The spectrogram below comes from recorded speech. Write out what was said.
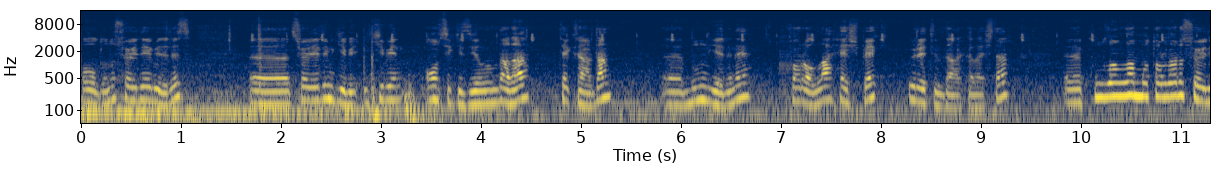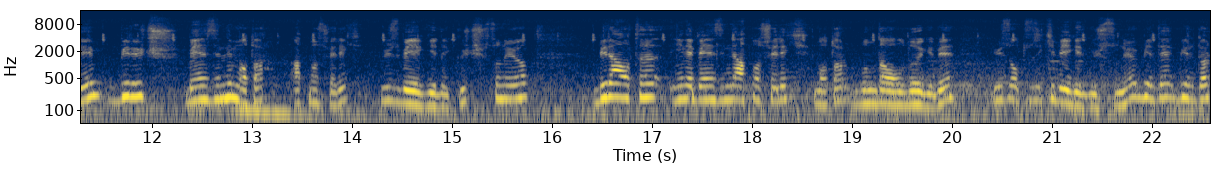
olduğunu söyleyebiliriz. Ee, söylediğim gibi 2018 yılında da tekrardan e, bunun yerine Corolla hatchback üretildi arkadaşlar. Ee, kullanılan motorları söyleyeyim. 1.3 benzinli motor atmosferik 100 beygirlik güç sunuyor. 1.6 yine benzinli atmosferik motor bunda olduğu gibi 132 beygir güç sunuyor. Bir de 1.4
